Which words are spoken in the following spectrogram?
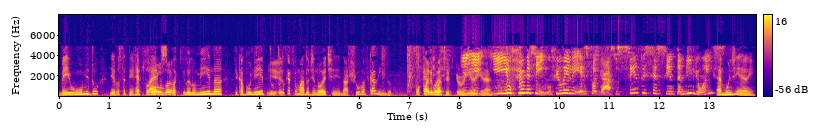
meio úmido, e aí você tem reflexo, Chuva. aquilo ilumina, fica bonito. Isso. Tudo que é filmado de noite na chuva fica lindo. Qualquer Olha o coisa. Pacific Rim aí, E, né? e o filme, assim, o filme ele, ele foi gasto 160 milhões É muito dinheiro, hein?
